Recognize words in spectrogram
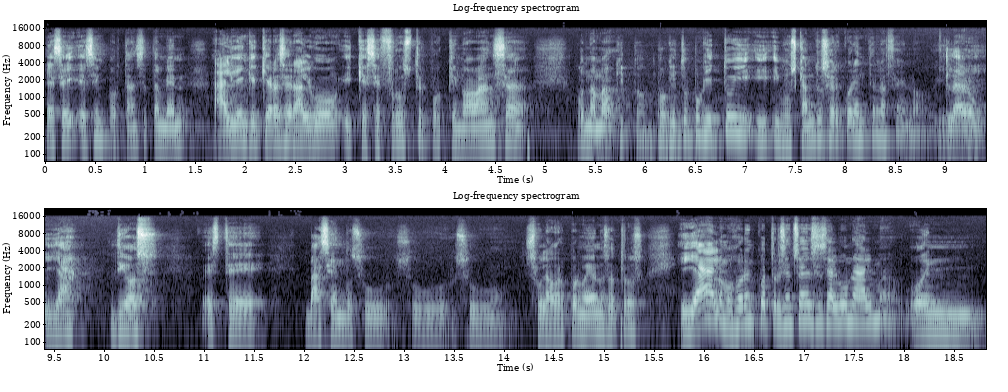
ese- esa importancia también a alguien que quiera hacer algo y que se frustre porque no avanza, pues nada más, poquito. poquito a poquito y, y- y buscando ser coherente en la fe, ¿no? Y, Claro. Y, y ya, Dios este, va haciendo su, su, su, su labor por medio de nosotros. Y ya, a lo mejor en 400 años se salva una alma o en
